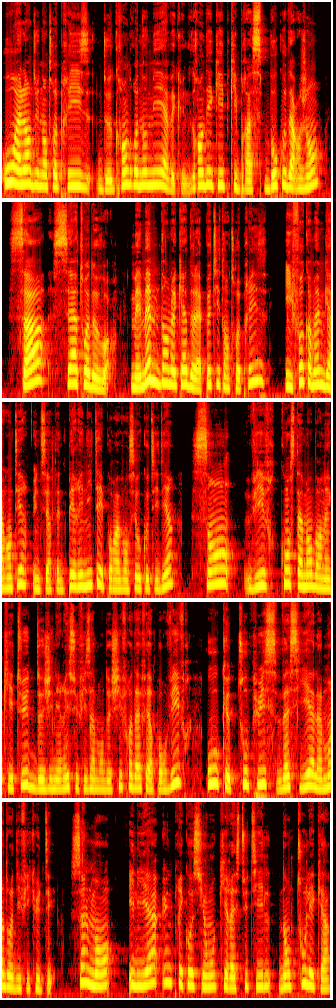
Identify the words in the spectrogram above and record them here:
ou alors d'une entreprise de grande renommée avec une grande équipe qui brasse beaucoup d'argent, ça, c'est à toi de voir. Mais même dans le cas de la petite entreprise, il faut quand même garantir une certaine pérennité pour avancer au quotidien sans vivre constamment dans l'inquiétude de générer suffisamment de chiffre d'affaires pour vivre ou que tout puisse vaciller à la moindre difficulté. Seulement, il y a une précaution qui reste utile dans tous les cas,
